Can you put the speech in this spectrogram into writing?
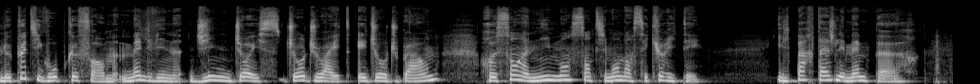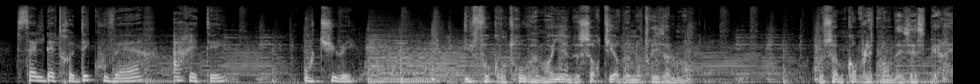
Le petit groupe que forment Melvin, Jean, Joyce, George Wright et George Brown ressent un immense sentiment d'insécurité. Ils partagent les mêmes peurs, celle d'être découverts, arrêtés ou tués. Il faut qu'on trouve un moyen de sortir de notre isolement. Nous sommes complètement désespérés.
